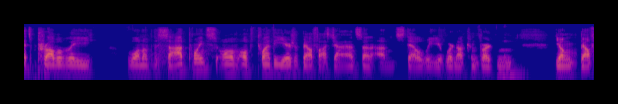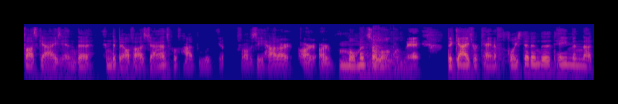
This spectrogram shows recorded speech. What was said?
It's probably one of the sad points of, of 20 years of Belfast Giants, and, and still we we're not converting young Belfast guys into into Belfast Giants. We've had you know, obviously had our, our, our moments along the way. The guys were kind of foisted into the team in that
